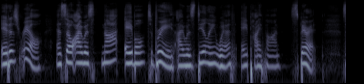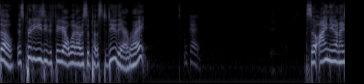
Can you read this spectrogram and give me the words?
It is real. And so I was not able to breathe. I was dealing with a python spirit. So it's pretty easy to figure out what I was supposed to do there, right? Okay. So I knew, and I,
